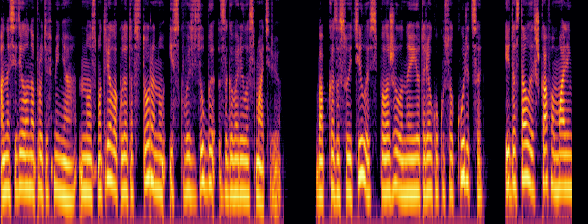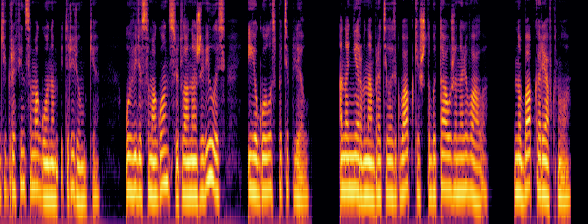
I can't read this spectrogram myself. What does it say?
Она сидела напротив меня, но смотрела куда-то в сторону и сквозь зубы заговорила с матерью. Бабка засуетилась, положила на ее тарелку кусок курицы и достала из шкафа маленький графин самогоном и три рюмки. Увидев самогон, Светлана оживилась, ее голос потеплел. Она нервно обратилась к бабке, чтобы та уже наливала. Но бабка рявкнула.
